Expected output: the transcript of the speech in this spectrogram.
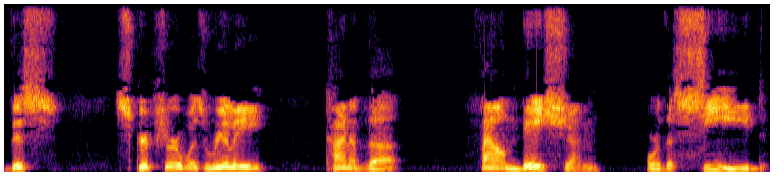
This scripture was really kind of the foundation or the seed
